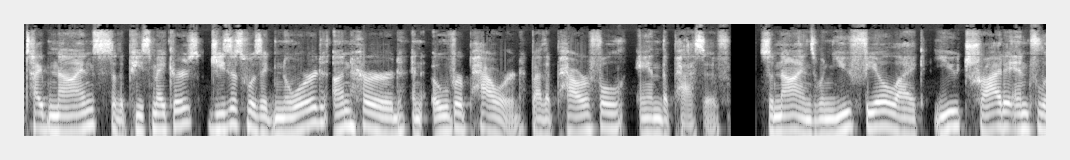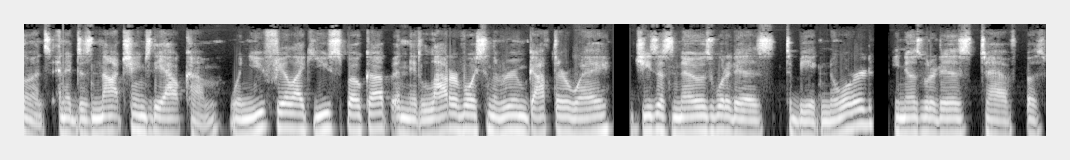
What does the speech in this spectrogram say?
Type nines, so the peacemakers, Jesus was ignored, unheard, and overpowered by the powerful and the passive. So, nines, when you feel like you try to influence and it does not change the outcome, when you feel like you spoke up and the louder voice in the room got their way, Jesus knows what it is to be ignored. He knows what it is to have both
